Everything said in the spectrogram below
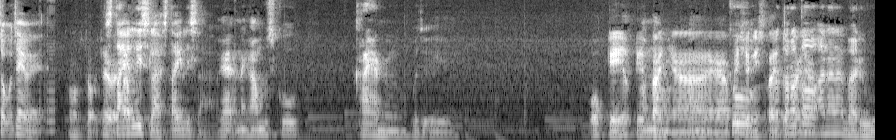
Cowok cewek. oh cowok cewek. Stylish lah, stylish lah. Kayak nang kampusku keren bajuke. oke oke Ono. banyak ya Iku fashionista itu Rata-rata banyak anak-anak baru.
